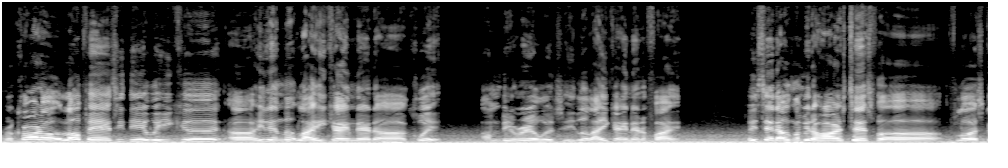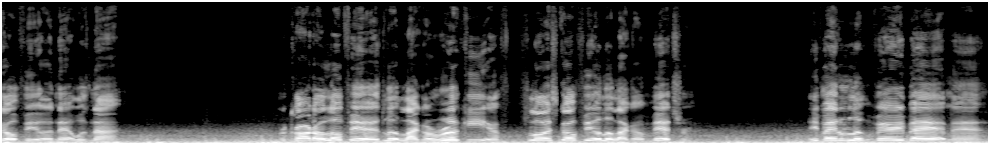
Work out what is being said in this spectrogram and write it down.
Ricardo Lopez, he did what he could. Uh, he didn't look like he came there to uh, quit. I'm gonna be real with you. He looked like he came there to fight. He said that was gonna be the hardest test for uh, Floyd Schofield, and that was not. Ricardo Lopez looked like a rookie, and Floyd Schofield looked like a veteran. He made him look very bad, man.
